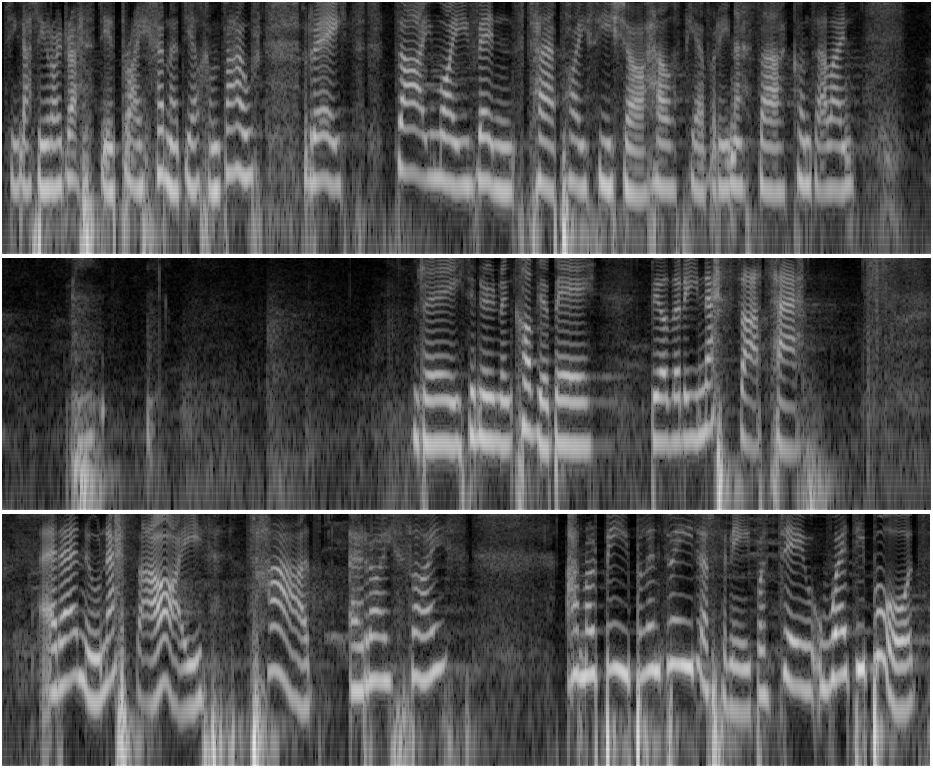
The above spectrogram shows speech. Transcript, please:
Ti'n gallu rhoi rest i'r braich yna, diolch yn fawr. Reit, dau i moi i fynd te poes isio helpu efo'r un nesaf, Condelain. Reit, unrhyw un yn cofio be, be oedd yr un nesaf te yr enw nesaf oedd Tad yr Oesoedd. A mae'r Beibl yn dweud wrthyn ni bod Dyw wedi bod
